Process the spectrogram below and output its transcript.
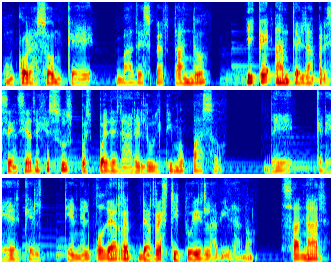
un corazón que va despertando y que ante la presencia de Jesús pues puede dar el último paso de creer que Él tiene el poder de restituir la vida, ¿no? Sanar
